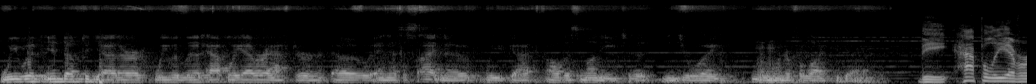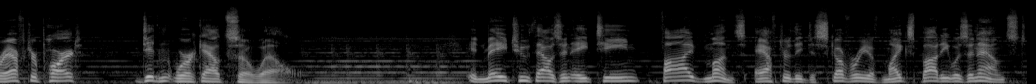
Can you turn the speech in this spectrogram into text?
We would end up together. We would live happily ever after. Oh, and as a side note, we've got all this money to enjoy a mm-hmm. wonderful life together. The happily ever after part didn't work out so well. In May 2018, five months after the discovery of Mike's body was announced,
